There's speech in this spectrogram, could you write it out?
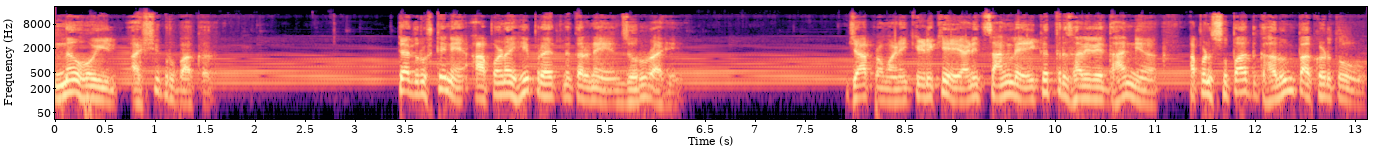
न होईल अशी कृपा कर. त्या दृष्टीने आपणही प्रयत्न करणे जरूर आहे. ज्याप्रमाणे किडके आणि चांगले एकत्र झालेले धान्य आपण सुपात घालून पाकडतो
